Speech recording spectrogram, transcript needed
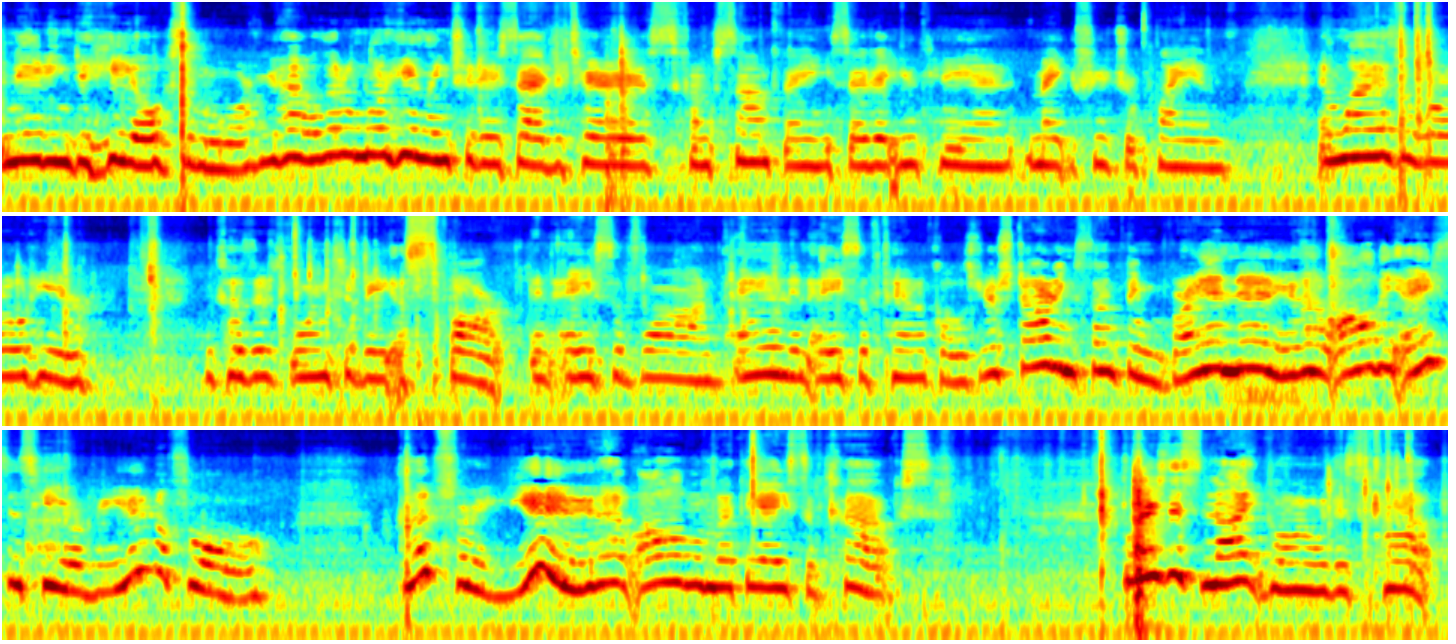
needing to heal some more. You have a little more healing to do, Sagittarius, from something so that you can make future plans. And why is the world here? Because there's going to be a spark, an ace of wands, and an ace of pentacles. You're starting something brand new. You have all the aces here. Beautiful. Good for you. You have all of them but the ace of cups. Where's this knight going with this cup?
